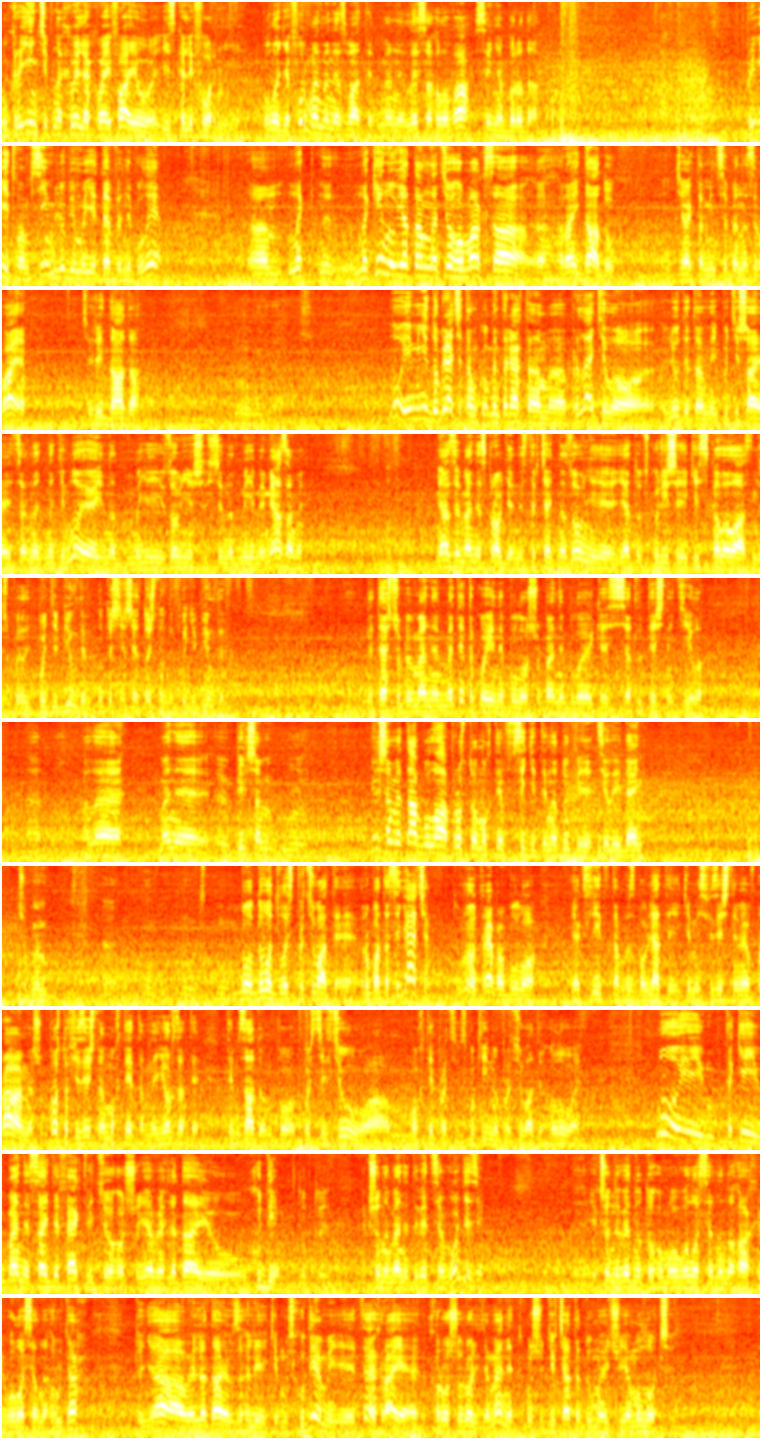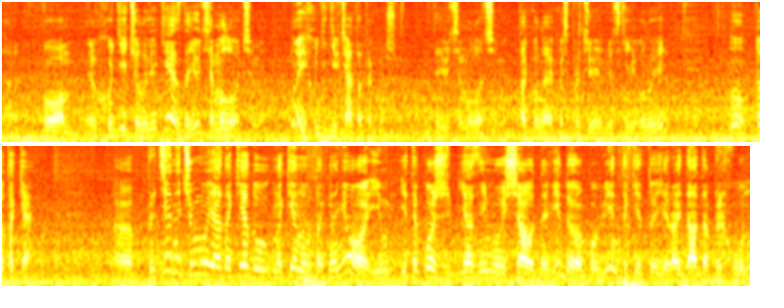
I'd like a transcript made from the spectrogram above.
Українчик на хвилях Wi-Fi із Каліфорнії. Володя Фурман мене звати, в мене лиса голова, синя борода. Привіт вам всім, любі мої, де б ви не були. Ем, Накинув я там на цього Макса е, Райдаду, чи як там він себе називає, чи Рейдада. Ну і мені добряче там в коментарях там е, прилетіло. Люди там і потішаються над, наді мною, і над моєю зовнішністю, над моїми м'язами. М'язи в мене справді не стирчать назовні. Я тут скоріше якийсь скалолаз, ніж бодібілдер. Ну точніше, я точно не бодібілдер. Не те, щоб в мене мети такої не було, щоб в мене було якесь атлетичне тіло. Е, Але в мене більша, м, більша мета була просто могти сидіти на дупі цілий день. Щоб ми, е, бо доводилось працювати робота сидяча, тому треба було як слід там розбавляти якимись фізичними вправами, щоб просто фізично могти там не йорзати тим задом по, по стільцю, а могти працю- спокійно працювати головою. Ну і такий в мене сайд-ефект від цього, що я виглядаю худим. Тобто, якщо на мене дивитися в одязі, е, якщо не видно того мого волосся на ногах і волосся на грудях, то я виглядаю взагалі якимось худим, і це грає хорошу роль для мене, тому що дівчата думають, що я молодший. Бо худі чоловіки здаються молодшими. Ну і худі дівчата також здаються молодшими. Так воно якось працює в людській голові. Ну, то таке. Е, Причини, чому я накинув, накинув так на нього, і, і також я зніму ще одне відео, бо він такий той райдада брехун.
